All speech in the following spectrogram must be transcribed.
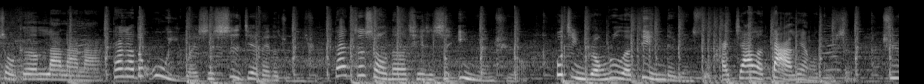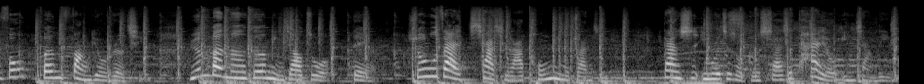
首歌啦啦啦，大家都误以为是世界杯的主题曲，但这首呢其实是应援曲哦，不仅融入了电音的元素，还加了大量的鼓声，曲风奔放又热情。原本呢歌名叫做 Dare，收录在夏奇拉同名的专辑里，但是因为这首歌实在是太有影响力了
